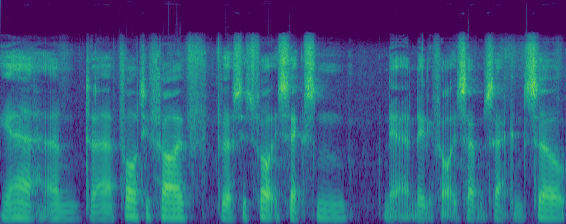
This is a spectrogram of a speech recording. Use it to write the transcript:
yeah, and uh, 45 versus 46 and yeah, nearly 47 seconds. So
